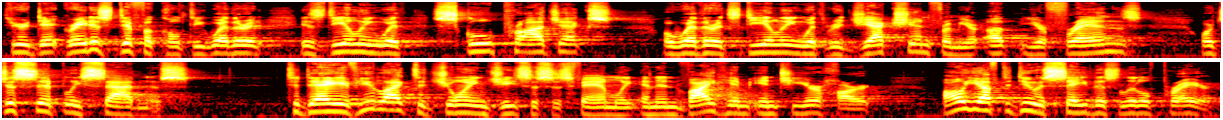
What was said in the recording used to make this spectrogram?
through your di- greatest difficulty, whether it is dealing with school projects or whether it's dealing with rejection from your, uh, your friends or just simply sadness. Today, if you'd like to join Jesus' family and invite him into your heart, all you have to do is say this little prayer.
